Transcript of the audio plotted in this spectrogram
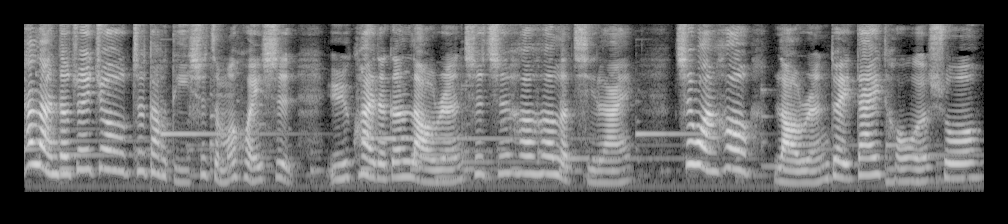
他懒得追究这到底是怎么回事，愉快地跟老人吃吃喝喝了起来。吃完后，老人对呆头鹅说：“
